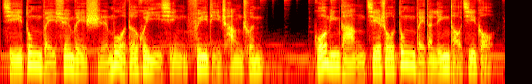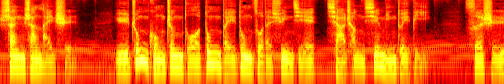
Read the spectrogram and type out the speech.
及东北宣慰使莫德惠一行飞抵长春。国民党接收东北的领导机构姗姗来迟，与中共争夺东北动作的迅捷恰成鲜明对比。此时，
